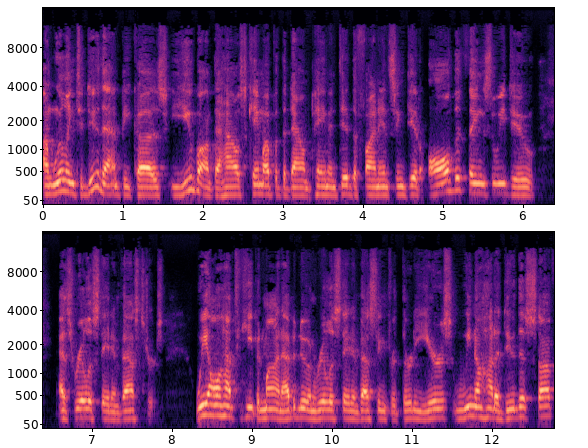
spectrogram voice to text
I'm willing to do that because you bought the house, came up with the down payment, did the financing, did all the things that we do as real estate investors. We all have to keep in mind, I've been doing real estate investing for 30 years. We know how to do this stuff.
